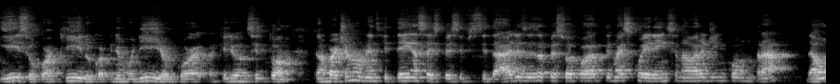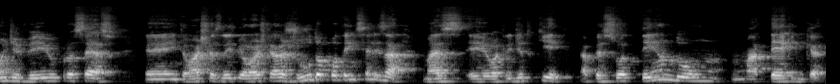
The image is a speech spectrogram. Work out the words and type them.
isso, ou com aquilo, com a pneumonia, ou com aquele outro sintoma. Então, a partir do momento que tem essa especificidade, às vezes a pessoa pode ter mais coerência na hora de encontrar da onde veio o processo. É, então, acho que as leis biológicas ajudam a potencializar, mas eu acredito que a pessoa tendo um, uma técnica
